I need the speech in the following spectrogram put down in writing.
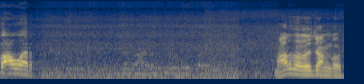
पॉवर मार दादाच्या अंगावर.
